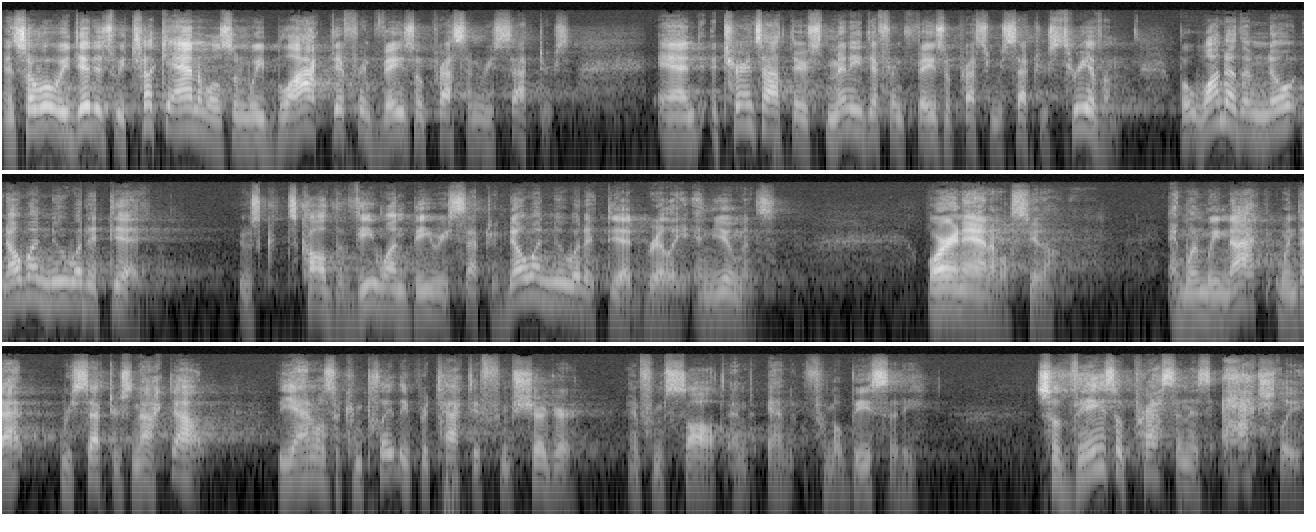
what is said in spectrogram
And so what we did is we took animals and we blocked different vasopressin receptors. And it turns out there's many different vasopressin receptors, three of them. But one of them, no, no one knew what it did. It was, it's called the V1B receptor. No one knew what it did, really, in humans or in animals, you know. And when, we knock, when that receptor's knocked out, the animals are completely protected from sugar and from salt and, and from obesity. So vasopressin is actually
